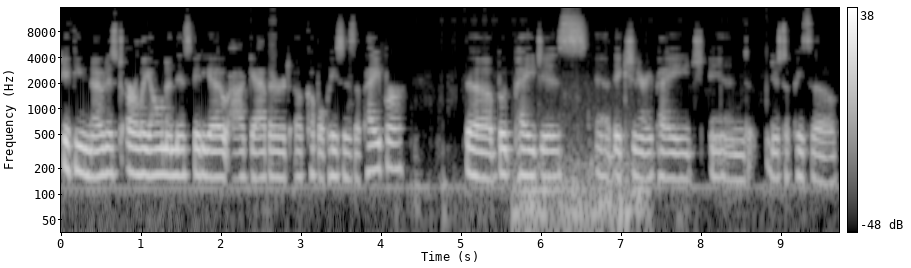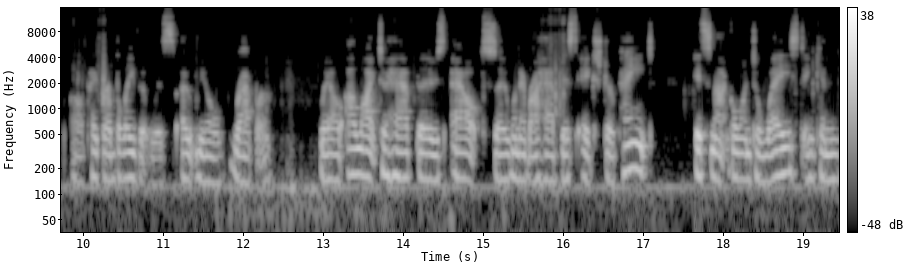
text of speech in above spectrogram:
If you noticed early on in this video, I gathered a couple pieces of paper, the book pages, a dictionary page, and just a piece of uh, paper, I believe it was oatmeal wrapper. Well, I like to have those out so whenever I have this extra paint, it's not going to waste and can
